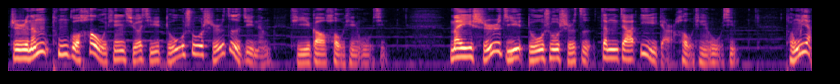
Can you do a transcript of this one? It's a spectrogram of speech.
只能通过后天学习读书识字技能提高后天悟性。每十级读书识字增加一点后天悟性。同样，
